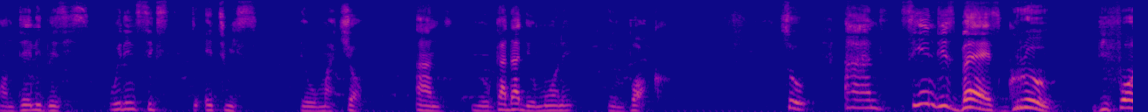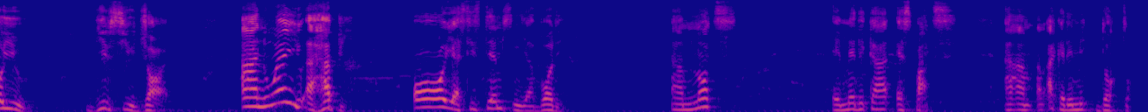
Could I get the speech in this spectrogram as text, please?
on daily basis. Within six to eight weeks, they will mature and you gather the money in bulk. So, and seeing these birds grow before you gives you joy. And when you are happy, all your systems in your body, I'm not a medical expert, I am an academic doctor,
